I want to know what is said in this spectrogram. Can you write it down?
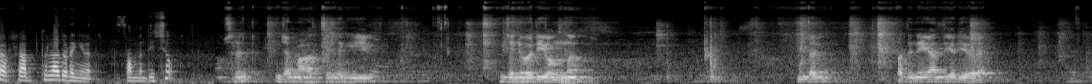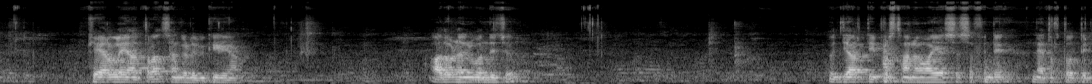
ഡോക്ടർ അബ്ദുള്ള തുടങ്ങിയവർ സംബന്ധിച്ചു. ജനുവരി ഒന്ന് മുതൽ പതിനേഴാം തീയതി വരെ കേരള യാത്ര സംഘടിപ്പിക്കുകയാണ്. അതോടനുബന്ധിച്ച് വിദ്യാർത്ഥി പ്രസ്ഥാനമായ എസ് എസ് എഫിന്റെ നേതൃത്വത്തിൽ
